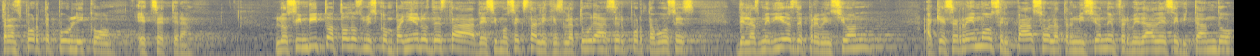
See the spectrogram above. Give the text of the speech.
transporte público, etcétera. Los invito a todos mis compañeros de esta decimosexta legislatura a ser portavoces de las medidas de prevención, a que cerremos el paso a la transmisión de enfermedades evitando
